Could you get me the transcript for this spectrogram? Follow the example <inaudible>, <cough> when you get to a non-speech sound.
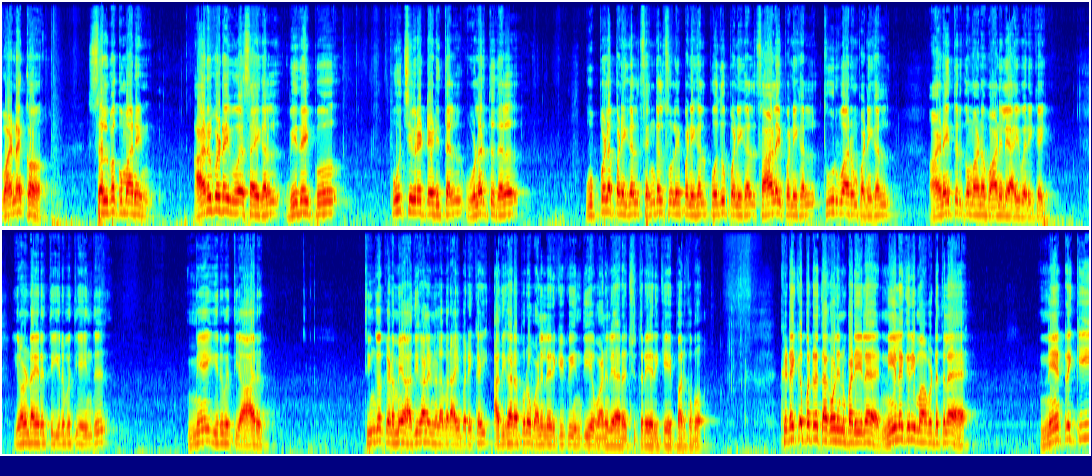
வணக்கம். செல்வகுமாரின் அறுவடை விவசாயிகள் விதைப்பு பூச்சி விரட்டடித்தல் உலர்த்துதல் உப்பளப் பணிகள் செங்கல் சூளை பணிகள் பொது பணிகள் சாலை பணிகள் தூர்வாரும் பணிகள் அனைத்திற்குமான வானிலை ஆய்வறிக்கை. இரண்டாயிரத்தி இருபத்தி ஐந்து மே இருபத்தி ஆறு. திங்கட்கிழமை அதிகாலை நிலவர ஆய்வறிக்கை. அதிகாரப்பூர்வ வானிலை அறிக்கைக்கு இந்திய வானிலை ஆராய்ச்சித்துறை அறிக்கையை பார்க்கவும். கிடைக்கப்பட்ட தகவலின் படியில் நீலகிரி மாவட்டத்தில் நேற்றைக்கு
